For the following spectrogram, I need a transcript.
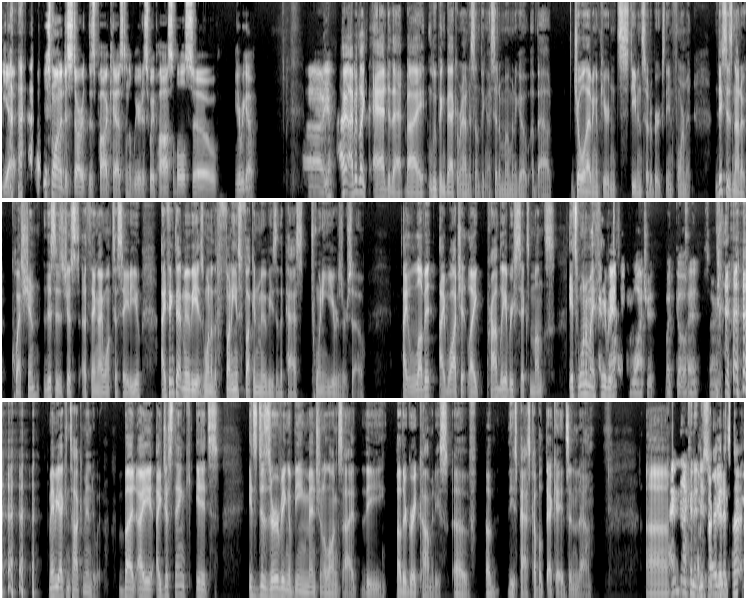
Yeah. I just wanted to start this podcast in the weirdest way possible. So here we go. Uh, yeah. I, I would like to add to that by looping back around to something I said a moment ago about Joel having appeared in Steven Soderbergh's The Informant. This is not a question. This is just a thing I want to say to you. I think that movie is one of the funniest fucking movies of the past 20 years or so. I love it. I watch it like probably every six months. It's one of my I favorites. watch it, but go ahead. Sorry. Maybe I can talk him into it. But I I just think it's it's deserving of being mentioned alongside the other great comedies of of these past couple decades. And um, uh, I'm not going to disagree. that it's not.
